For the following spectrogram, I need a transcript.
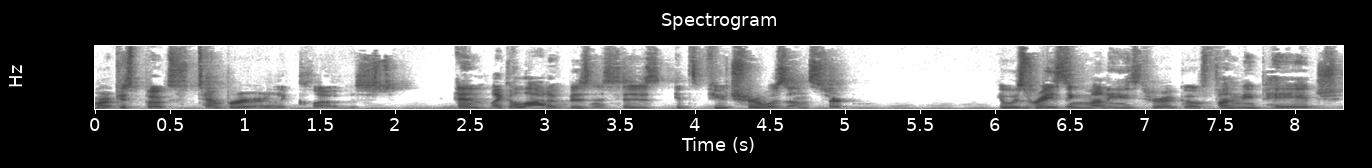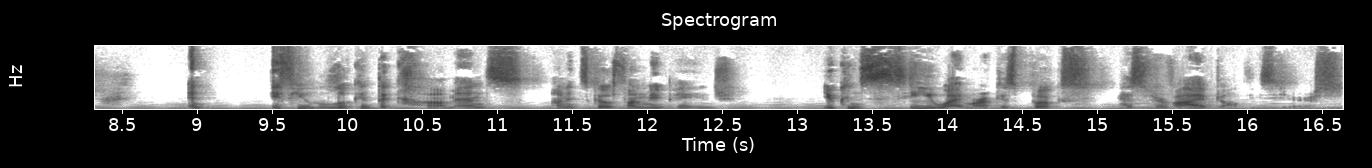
Marcus Books temporarily closed. And like a lot of businesses, its future was uncertain. It was raising money through a GoFundMe page. If you look at the comments on its GoFundMe page, you can see why Marcus Books has survived all these years.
